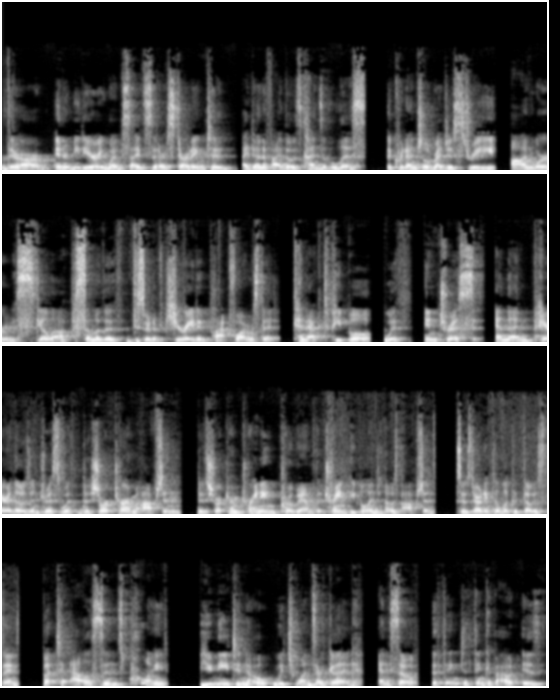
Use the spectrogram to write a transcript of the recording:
There are intermediary websites that are starting to identify those kinds of lists. The credential registry, onward, skill up, some of the, the sort of curated platforms that connect people with interests and then pair those interests with the short term option, the short term training programs that train people into those options. So starting to look at those things. But to Allison's point, you need to know which ones are good. And so the thing to think about is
